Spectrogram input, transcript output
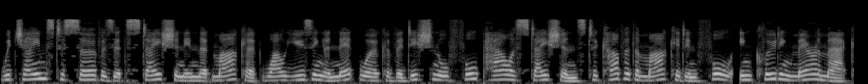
which aims to serve as its station in that market while using a network of additional full-power stations to cover the market in full including Merrimack,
